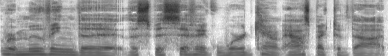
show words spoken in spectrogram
removing the the specific word count aspect of that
